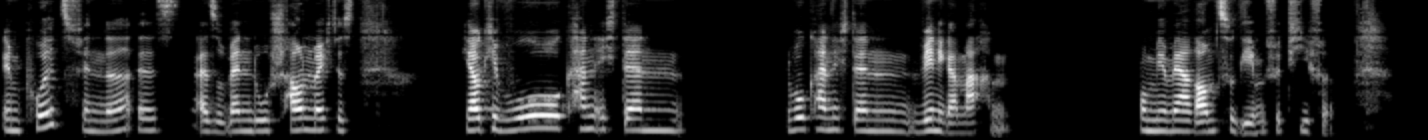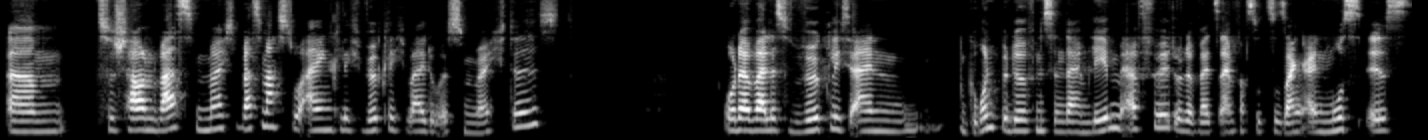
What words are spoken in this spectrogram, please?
Impuls finde, ist, also wenn du schauen möchtest, ja, okay, wo kann ich denn, wo kann ich denn weniger machen, um mir mehr Raum zu geben für Tiefe? ähm, zu schauen, was, möcht, was machst du eigentlich wirklich, weil du es möchtest oder weil es wirklich ein Grundbedürfnis in deinem Leben erfüllt oder weil es einfach sozusagen ein Muss ist,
